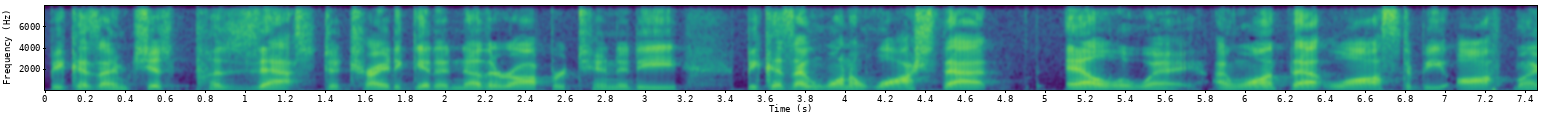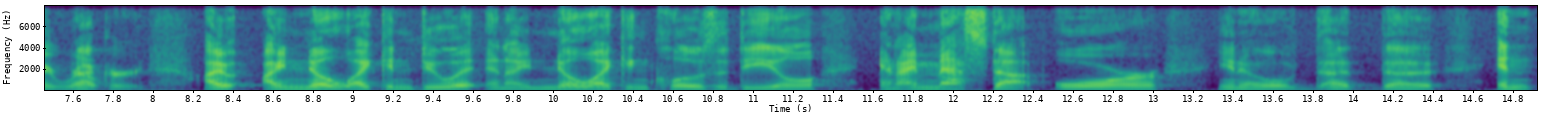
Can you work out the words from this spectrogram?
because I'm just possessed to try to get another opportunity because I want to wash that L away. I want that loss to be off my record. I, I know I can do it and I know I can close a deal and I messed up or, you know, the and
